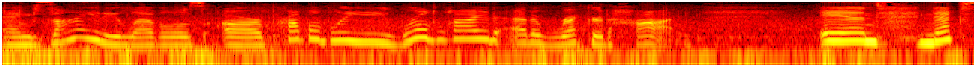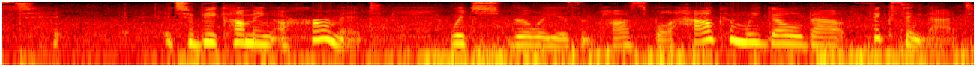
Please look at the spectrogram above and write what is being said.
anxiety levels are probably worldwide at a record high. And next to becoming a hermit, which really isn't possible, how can we go about fixing that?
